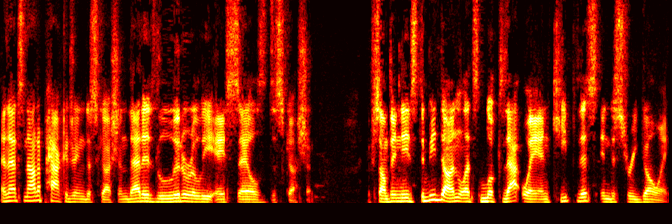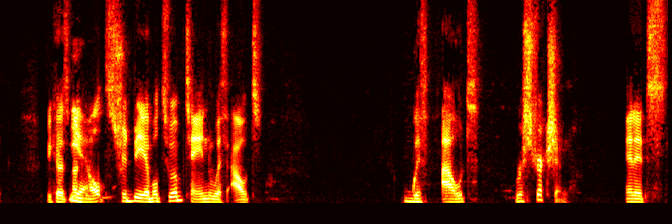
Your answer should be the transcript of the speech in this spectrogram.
And that's not a packaging discussion. That is literally a sales discussion. If something needs to be done, let's look that way and keep this industry going. Because Yeah. adults should be able to obtain without without restriction. And it's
